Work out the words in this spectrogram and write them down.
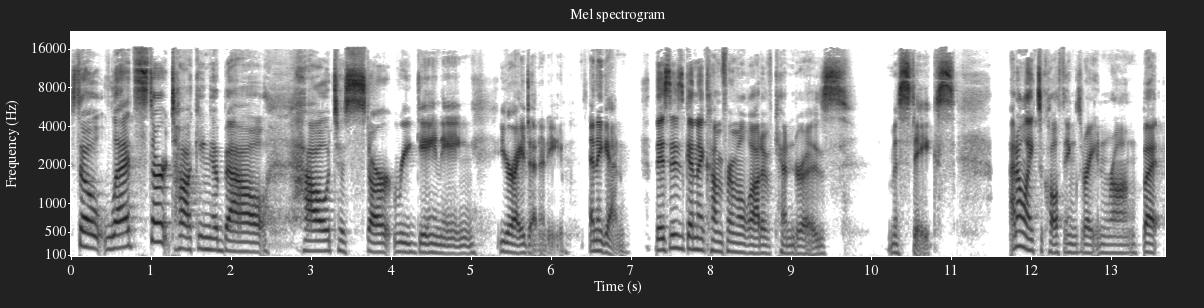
So let's start talking about how to start regaining your identity. And again, this is going to come from a lot of Kendra's mistakes. I don't like to call things right and wrong, but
